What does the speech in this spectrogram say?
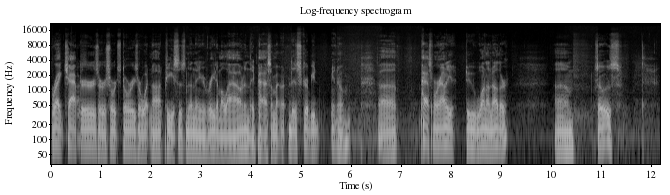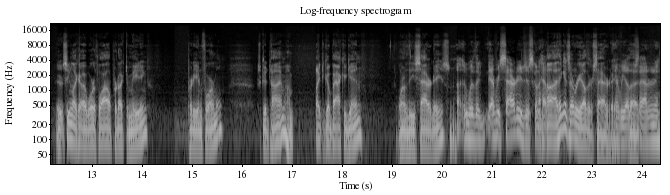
write chapters or short stories or whatnot, pieces, and then they read them aloud and they pass them, uh, distribute, you know, uh, pass them around to one another. Um, so it was, it seemed like a worthwhile, productive meeting. Pretty informal. It was a good time. I'd like to go back again one of these Saturdays. Uh, with a, every Saturday, you're just going to have Uh, I think it's every other Saturday. every other Saturday.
